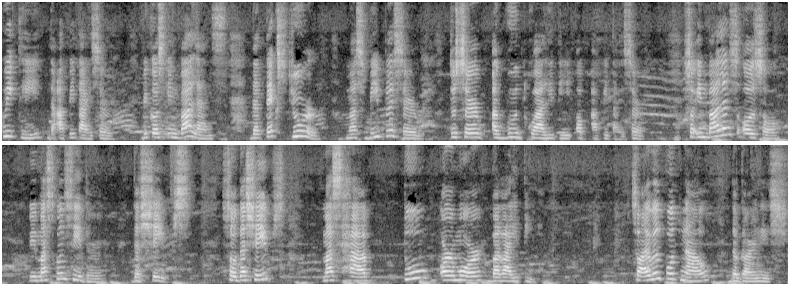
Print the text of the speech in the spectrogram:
quickly the appetizer because in balance, the texture must be preserved to serve a good quality of appetizer. So in balance also, we must consider the shapes. So the shapes must have two or more variety. So I will put now the garnish.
